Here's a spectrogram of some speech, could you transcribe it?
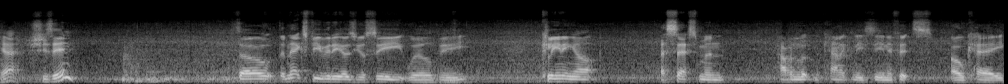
yeah, she's in. So the next few videos you'll see will be cleaning up, assessment, having a look mechanically, seeing if it's okay,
